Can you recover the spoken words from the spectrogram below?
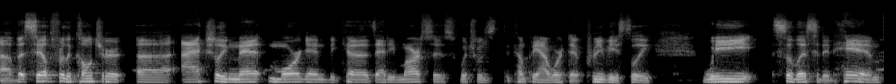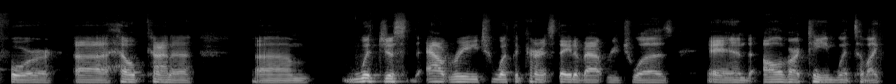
uh, but sales for the culture uh, i actually met morgan because Emarsys which was the company i worked at previously we solicited him for uh, help kind of um, with just outreach, what the current state of outreach was. And all of our team went to like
